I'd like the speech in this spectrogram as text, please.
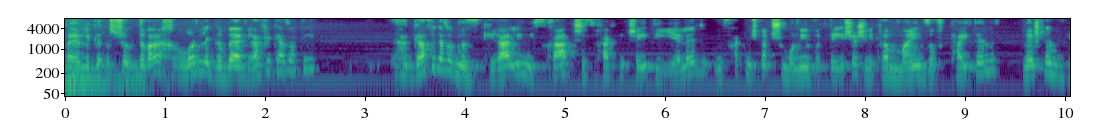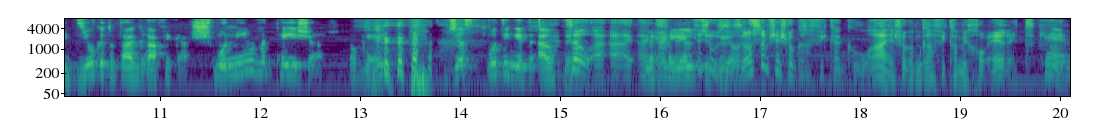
ולג- שוב, דבר אחרון לגבי הגרפיקה הזאתי, הגרפיקה הזאת מזכירה לי משחק ששיחקתי כשהייתי ילד, משחק משנת 89 שנקרא Minds of Titan, ויש להם בדיוק את אותה הגרפיקה, 89, אוקיי? Just putting it out there. זהו, ה- ה- ה- מחייל ציפיות. זה לא סתם שיש לו גרפיקה גרועה, יש לו גם גרפיקה מכוערת. כן,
